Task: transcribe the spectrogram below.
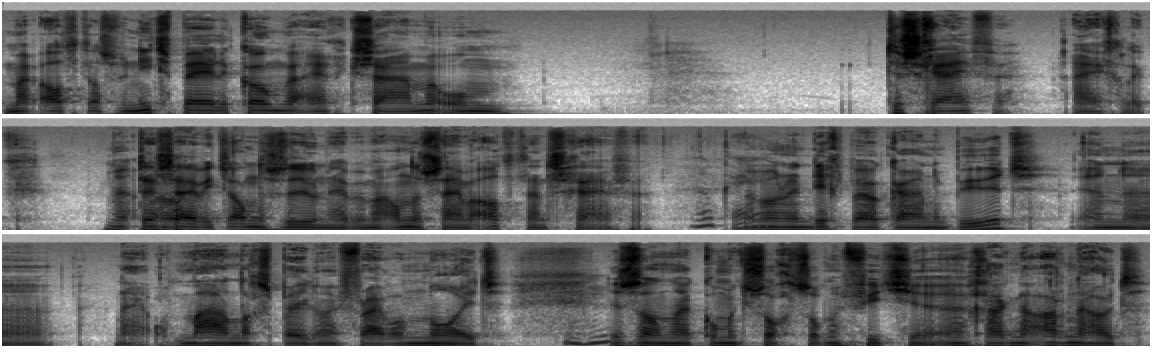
maar altijd als we niet spelen, komen we eigenlijk samen om te schrijven, eigenlijk. Ja, Tenzij we iets anders te doen hebben, maar anders zijn we altijd aan het schrijven. Okay. We wonen dicht bij elkaar in de buurt. En uh, nou ja, op maandag spelen wij vrijwel nooit. Mm -hmm. Dus dan uh, kom ik s ochtends op mijn fietsje, uh, ga ik naar Arnhout.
